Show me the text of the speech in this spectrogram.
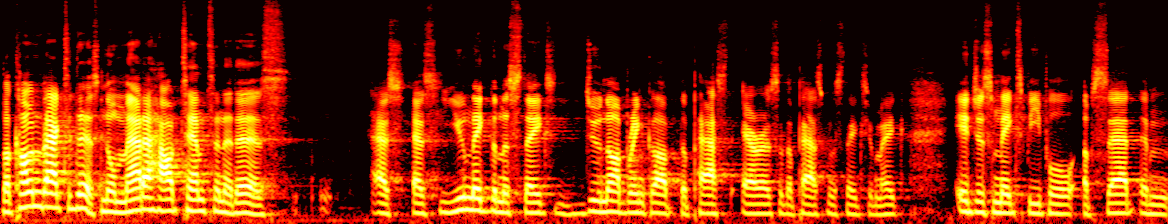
but coming back to this, no matter how tempting it is, as, as you make the mistakes, do not bring up the past errors or the past mistakes you make. It just makes people upset. And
